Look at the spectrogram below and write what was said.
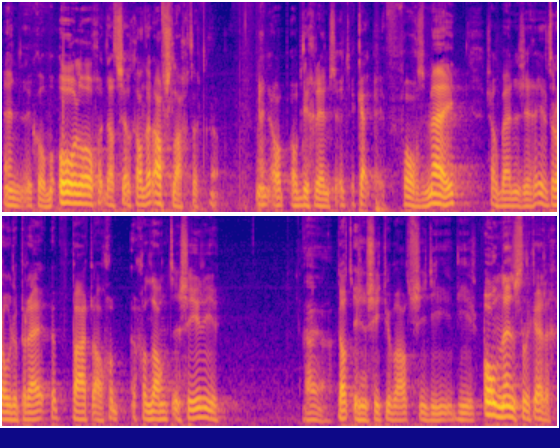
En er komen oorlogen dat ze elkaar afslachten. Ja. En op, op die grens, het- kijk, volgens mij, zou ik bijna zeggen, heeft het rode paard al ge- geland in Syrië. Ja, ja. Dat is een situatie die, die is onmenselijk erg.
